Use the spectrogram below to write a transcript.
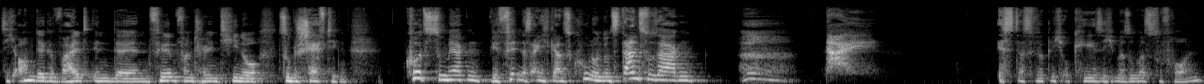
sich auch mit der Gewalt in den Filmen von Tarantino zu beschäftigen. Kurz zu merken, wir finden das eigentlich ganz cool und uns dann zu sagen, nein, ist das wirklich okay, sich über sowas zu freuen?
